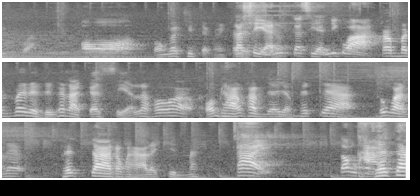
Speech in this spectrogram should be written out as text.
ดีกว่าอ๋อผมก็คิดอย่างนั้นเกษียณเกษียณดีกว่า ก็มันไม่ได้ถึงขนาดเกษียณแล้วเพราะว่าผมถามคำเดียวอย่างเพชรจ้า ทุกวันเนี่ยเพชรจ้าต้องไปหาอะไรกินไหมใช่ ต้องหาเพชรจ้า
